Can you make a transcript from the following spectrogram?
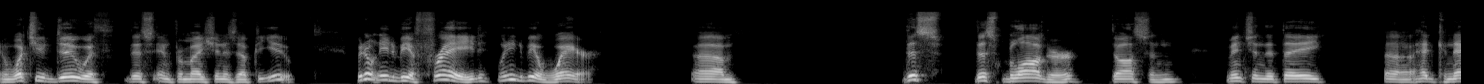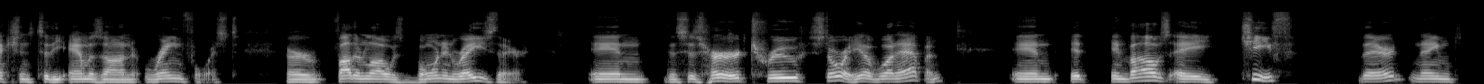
And what you do with this information is up to you we don't need to be afraid. We need to be aware. Um, this this blogger Dawson mentioned that they uh, had connections to the Amazon rainforest. Her father-in-law was born and raised there, and this is her true story of what happened. And it involves a chief there named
